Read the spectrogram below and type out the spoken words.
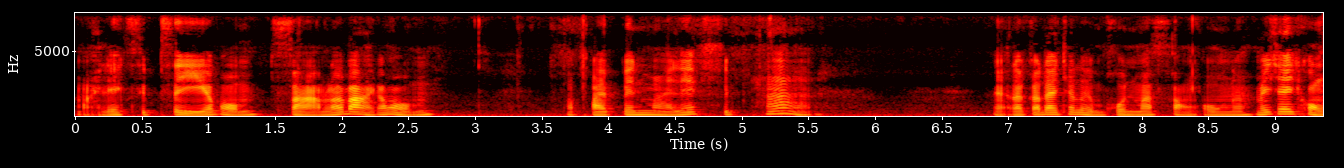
หมายเลขสิบสี่ครับผมสามร้อยบาทครับผม ต่อไปเป็นหมายเลขสิบห้าเนี่ยแล้วก็ได้เฉลิมพลมาสององค์นะ ไม่ใช่ของ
